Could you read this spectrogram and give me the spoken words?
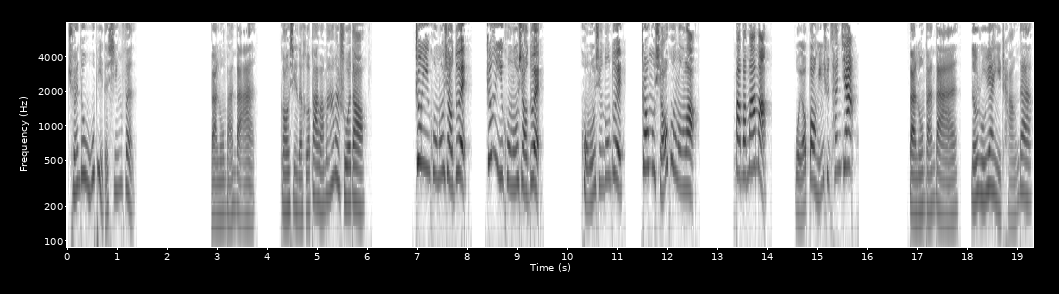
全都无比的兴奋。板龙板板。高兴的和爸爸妈妈说道：“正义恐龙小队，正义恐龙小队，恐龙行动队招募小恐龙了。爸爸妈妈，我要报名去参加。”板龙板板能如愿以偿的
